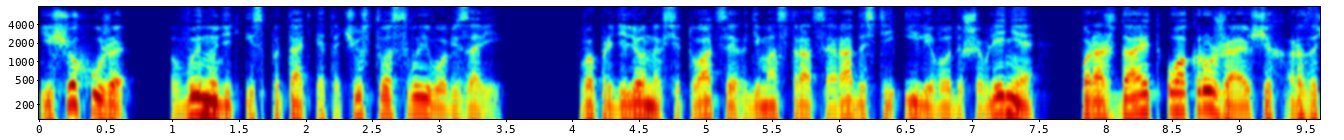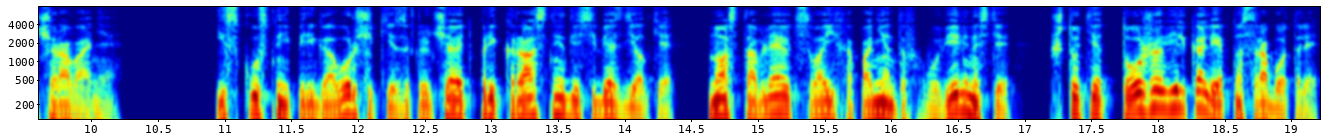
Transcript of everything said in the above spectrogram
еще хуже – вынудить испытать это чувство своего визави. В определенных ситуациях демонстрация радости или воодушевления порождает у окружающих разочарование. Искусные переговорщики заключают прекрасные для себя сделки, но оставляют своих оппонентов в уверенности, что те тоже великолепно сработали,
